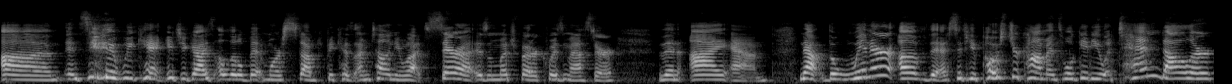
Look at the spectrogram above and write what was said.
um, and see if we can't get you guys a little bit more stumped because I'm telling you what, Sarah is a much better quizmaster than I am. Now, the winner of this, if you post your comments, will give you a $10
